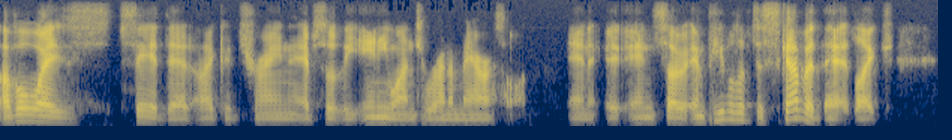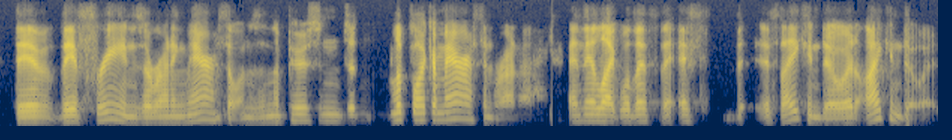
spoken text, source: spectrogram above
I've always said that I could train absolutely anyone to run a marathon. And and so and people have discovered that like their their friends are running marathons and the person didn't look like a marathon runner. And they're like, well if they- if if they can do it, I can do it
